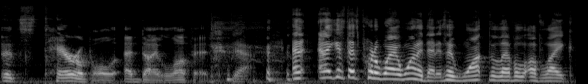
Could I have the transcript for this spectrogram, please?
It's, terrible, and I love it. yeah, and, and I guess that's part of why I wanted that is I want the level of like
